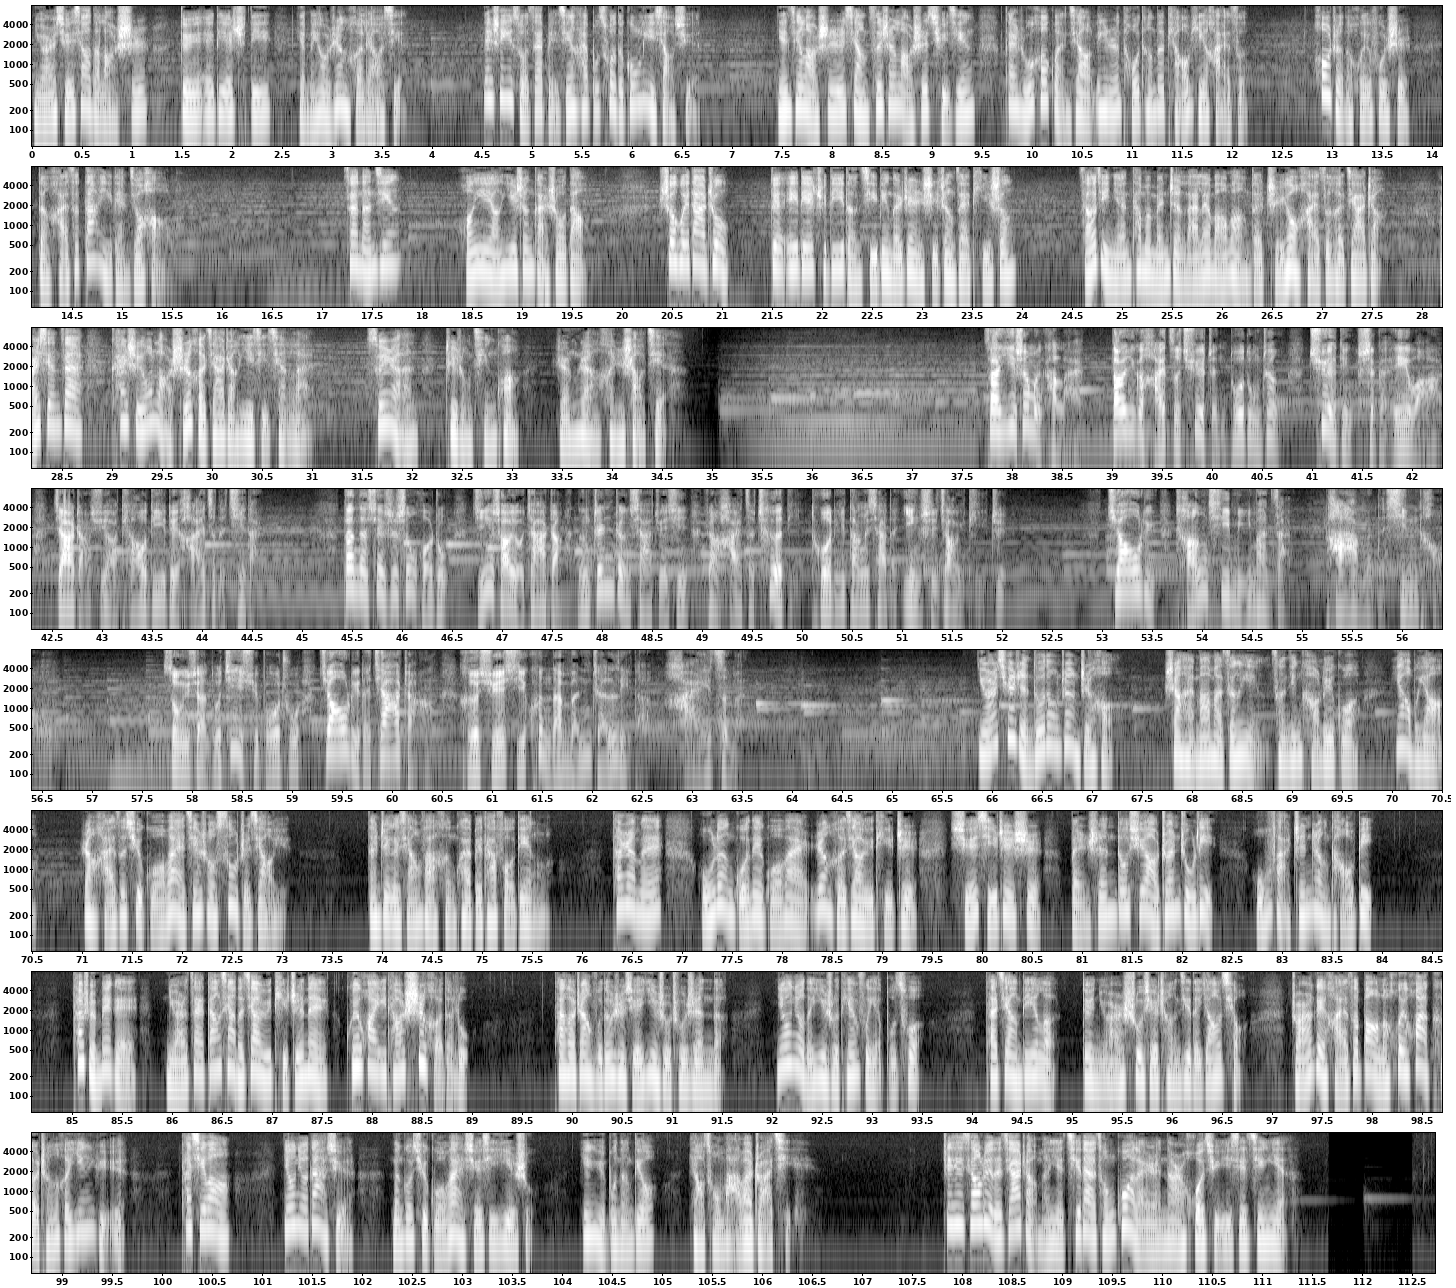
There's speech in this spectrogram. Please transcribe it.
女儿学校的老师对于 ADHD 也没有任何了解。那是一所在北京还不错的公立小学，年轻老师向资深老师取经，该如何管教令人头疼的调皮孩子？后者的回复是：等孩子大一点就好了。在南京，黄义阳医生感受到，社会大众。对 ADHD 等疾病的认识正在提升，早几年他们门诊来来往往的只有孩子和家长，而现在开始有老师和家长一起前来。虽然这种情况仍然很少见，在医生们看来，当一个孩子确诊多动症，确定是个 A 娃，家长需要调低对孩子的期待。但在现实生活中，极少有家长能真正下决心让孩子彻底脱离当下的应试教育体制，焦虑长期弥漫在他们的心头。宋宇选读继续播出：焦虑的家长和学习困难门诊里的孩子们。女儿确诊多动症之后，上海妈妈曾颖曾经考虑过要不要让孩子去国外接受素质教育。但这个想法很快被他否定了。他认为，无论国内国外，任何教育体制，学习这事本身都需要专注力，无法真正逃避。他准备给女儿在当下的教育体制内规划一条适合的路。她和丈夫都是学艺术出身的，妞妞的艺术天赋也不错。他降低了对女儿数学成绩的要求，转而给孩子报了绘画课程和英语。他希望妞妞大学。能够去国外学习艺术，英语不能丢，要从娃娃抓起。这些焦虑的家长们也期待从过来人那儿获取一些经验。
